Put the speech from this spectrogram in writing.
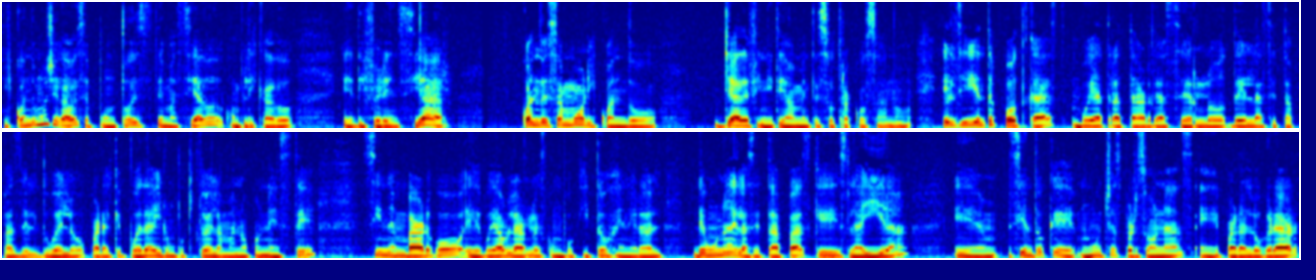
y cuando hemos llegado a ese punto es demasiado complicado eh, diferenciar cuando es amor y cuando ya definitivamente es otra cosa, ¿no? El siguiente podcast voy a tratar de hacerlo de las etapas del duelo para que pueda ir un poquito de la mano con este. Sin embargo, eh, voy a hablarles con un poquito general de una de las etapas que es la ira. Eh, siento que muchas personas eh, para lograr,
